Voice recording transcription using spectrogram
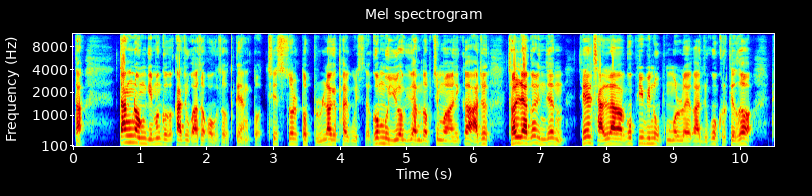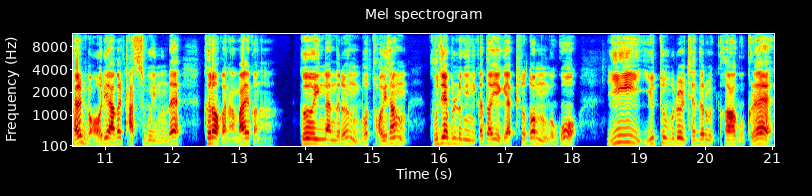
딱, 딱 넘기면 그거 가지고 와서 거기서 그냥 또 칫솔 또 불나게 팔고 있어요. 그건 뭐 유효기간도 없지 뭐 하니까 아주 전략을 이제 제일 잘 나가고 비비 높은 걸로 해가지고 그렇게 해서 별 머리약을 다 쓰고 있는데 그러거나 말거나 그 인간들은 뭐 더 이상 구제불능이니까 더 얘기할 필요도 없는 거고 이 유튜브를 제대로 하고 그래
